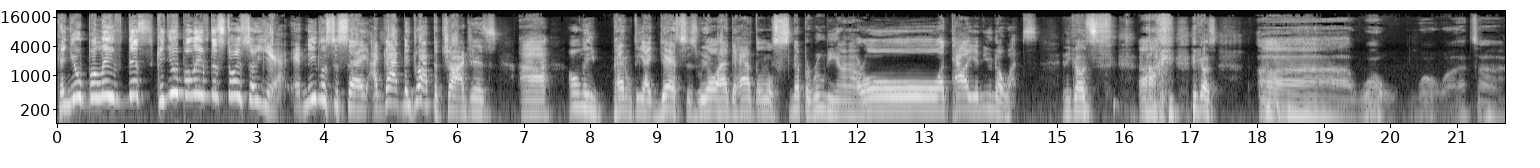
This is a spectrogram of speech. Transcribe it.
can you believe this? Can you believe this story? So yeah and needless to say i got they dropped the charges. Uh only penalty i guess is we all had to have the little snipperoonie on our old italian you know what's and he goes, uh, he goes, uh, whoa, whoa, uh, that's uh,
